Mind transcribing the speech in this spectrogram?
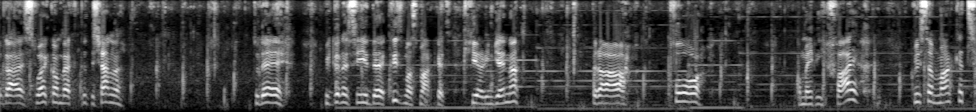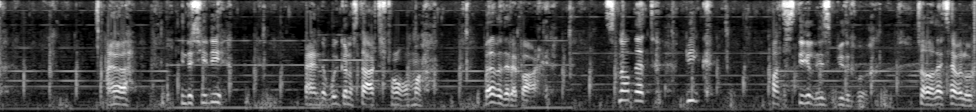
guys, welcome back to the channel. Today we're gonna see the Christmas market here in Vienna. There are four or maybe five Christmas markets uh, in the city and we're gonna start from Belvedere Park. It's not that big but still is beautiful. So let's have a look.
